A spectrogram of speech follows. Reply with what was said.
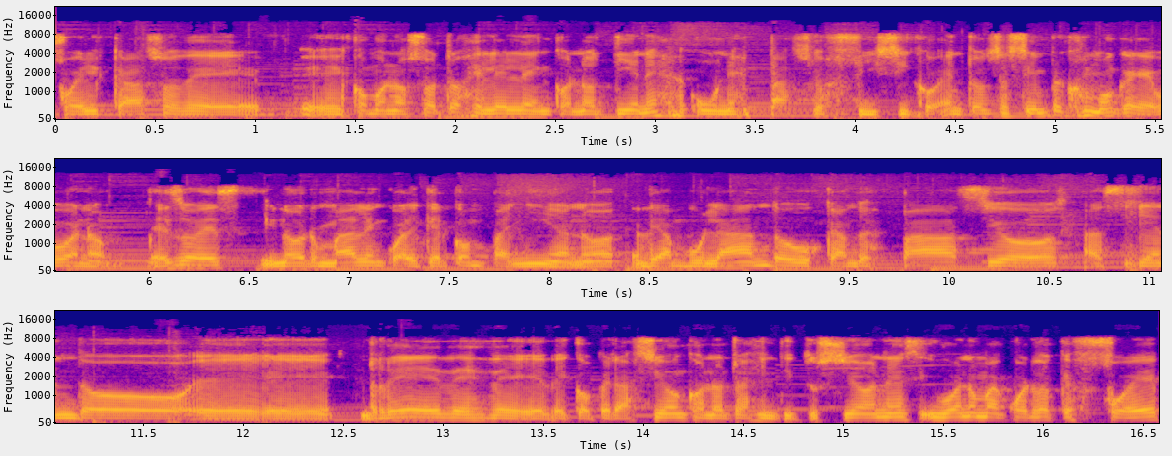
Fue el caso de, eh, como nosotros el elenco no tiene un espacio físico, entonces siempre como que, bueno, eso es normal en cualquier compañía, ¿no? Deambulando, buscando espacios, haciendo eh, redes de, cooperación con otras instituciones. Y bueno, me acuerdo que fue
